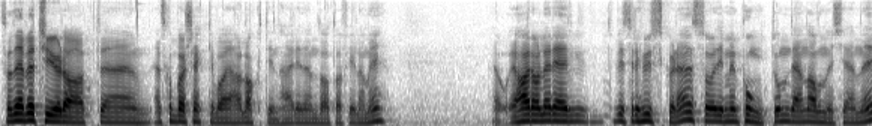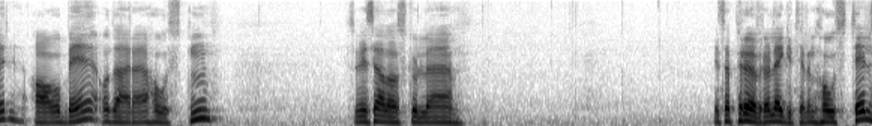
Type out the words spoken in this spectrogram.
Så det betyr da at eh, Jeg skal bare sjekke hva jeg har lagt inn her i den datafila mi. Jeg har allerede, Hvis dere husker det, så i min punktum det er navnetjener A og B, og der er jeg hosten. Så hvis jeg da skulle Hvis jeg prøver å legge til en host til,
